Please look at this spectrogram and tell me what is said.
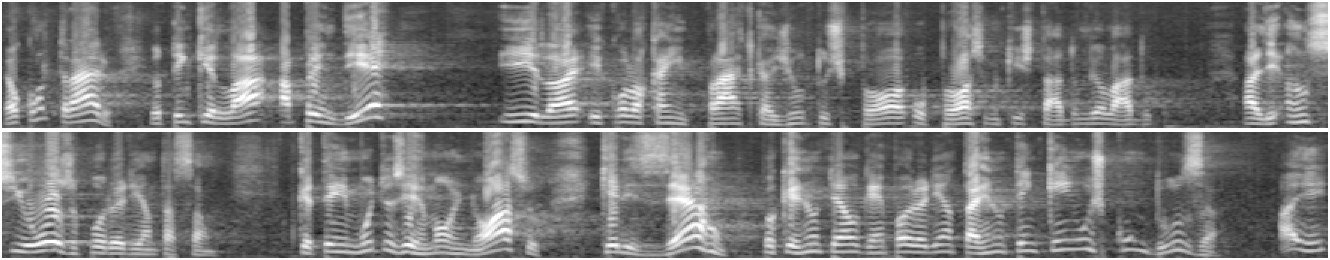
É o contrário, eu tenho que ir lá aprender ir lá e colocar em prática junto pró, o próximo que está do meu lado ali, ansioso por orientação. Porque tem muitos irmãos nossos que eles erram porque não têm alguém para orientar, eles não têm quem os conduza. Aí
